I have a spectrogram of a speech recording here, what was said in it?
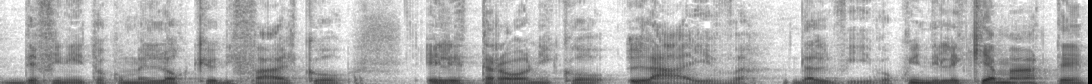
definito come l'occhio di falco elettronico live dal vivo. Quindi le chiamate,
